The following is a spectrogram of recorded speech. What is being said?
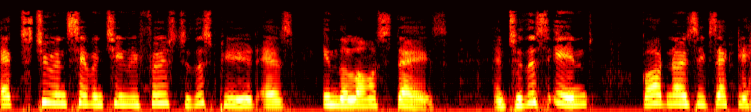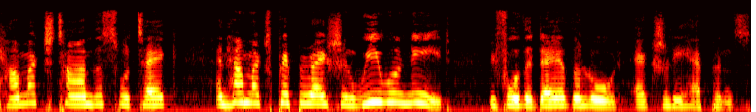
Acts 2 and 17 refers to this period as in the last days. And to this end, God knows exactly how much time this will take and how much preparation we will need before the day of the Lord actually happens.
